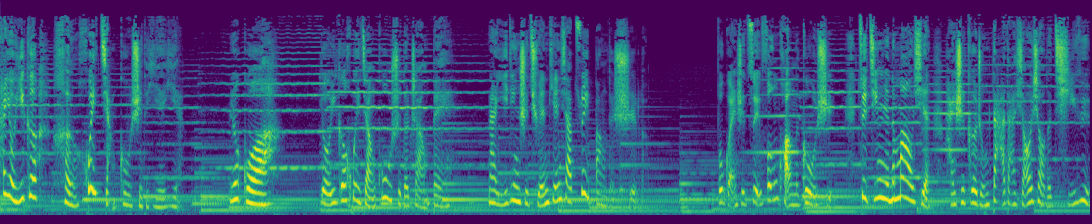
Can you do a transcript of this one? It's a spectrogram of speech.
他有一个很会讲故事的爷爷。如果有一个会讲故事的长辈，那一定是全天下最棒的事了。不管是最疯狂的故事、最惊人的冒险，还是各种大大小小的奇遇，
